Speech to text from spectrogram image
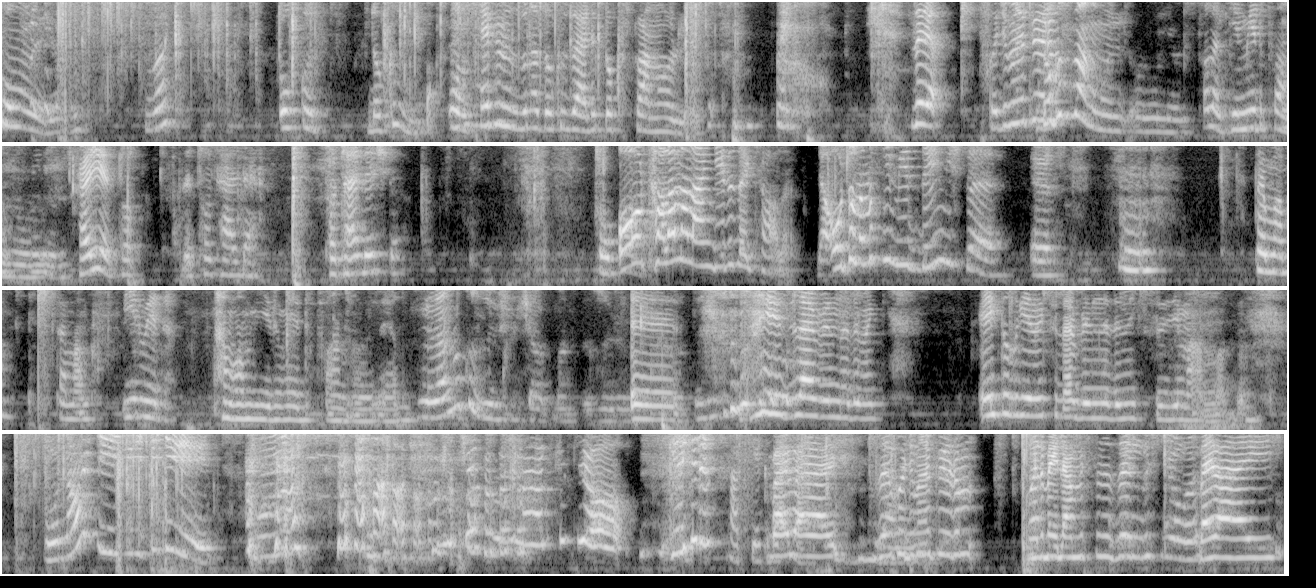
bomba veriyorum. Bak 9. 9 mu? Hepimiz buna 9 verdik. 9 puanla uğurluyoruz. Size kocaman öpüyorum. 9 puanla mı uğurluyoruz? Salak 27 puanla uğurluyoruz. Hayır to e, totalde. Totalde işte. Ortalama lan geri zekalı. Ya ortalaması 27 değil mi işte? Evet. Tamam. Tamam. 27. Tamam 27 puan uygulayalım. Neden 9'u çarpmakta zorunda? Ee, seyirciler benim ne demek dalı gerektiler benim ne demek istediğimi anladı. Onlar seyirci değil. Onlar... Artık ya. Görüşürüz. Bay bay. Sizleri kocaman öpüyorum. Umarım eğlenmişsinizdir. Beni düşünüyorlar. Bay bay.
